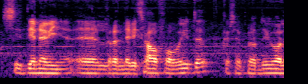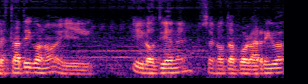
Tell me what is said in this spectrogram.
si tiene el renderizado Foveated, que es el prototipo el estático, ¿no? Y, y lo tiene, se nota por arriba.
